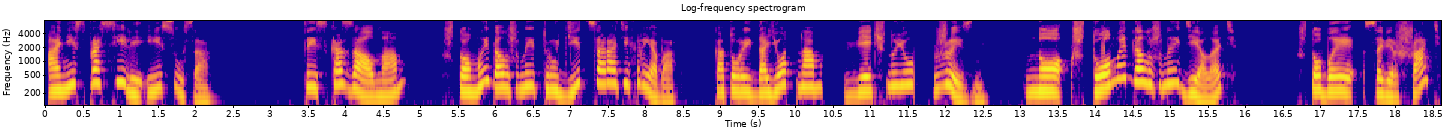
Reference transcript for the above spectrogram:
Они спросили Иисуса, «Ты сказал нам, что мы должны трудиться ради хлеба, который дает нам вечную жизнь. Но что мы должны делать, чтобы совершать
